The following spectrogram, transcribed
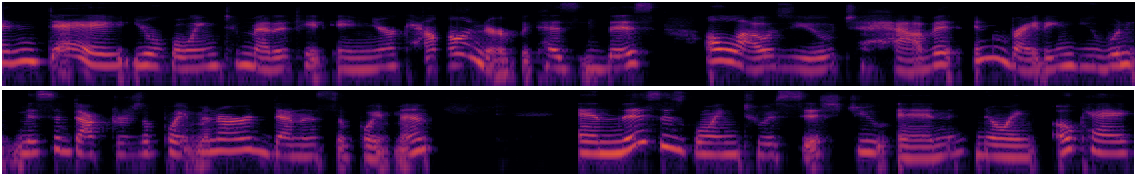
and day you're going to meditate in your calendar because this allows you to have it in writing. You wouldn't miss a doctor's appointment or a dentist's appointment. And this is going to assist you in knowing, okay,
